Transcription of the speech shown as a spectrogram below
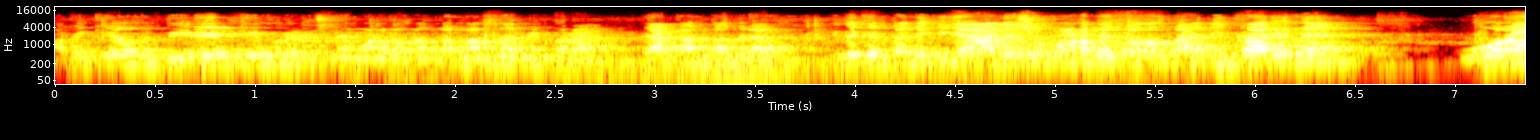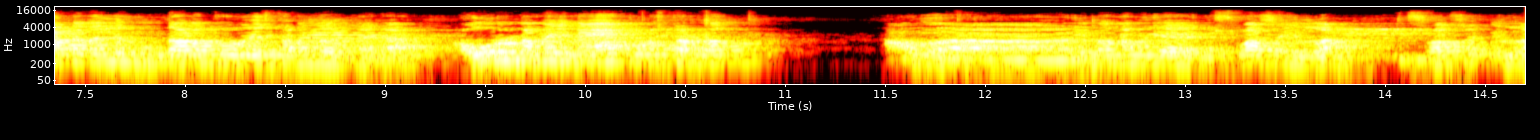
ಅದಕ್ಕೆ ಒಂದು ಬೇರೆ ಟೀಮ್ ರಚನೆ ಮಾಡಬೇಕಂತ ನನ್ನ ಅಭಿಪ್ರಾಯ. ಯಾಕಂತಂದರೆ ಇದಕ್ಕೆ ತನಿಖೆಗೆ ಆದೇಶ ಮಾಡಬೇಕಾದಂಥ ಅಧಿಕಾರಿನೇ ಹೋರಾಟದಲ್ಲಿ ಮುಂದಾಳತ್ವ ವಹಿಸ್ತಾರೆ ಅಂದಾಗ ಅವರು ನಮಗೆ ನ್ಯಾಯ ಕೊಡಿಸ್ತಾರಲ್ಲ. ಅವು ಏನೋ ನಮಗೆ ವಿಶ್ವಾಸ ಇಲ್ಲ. ವಿಶ್ವಾಸ ಇಲ್ಲ.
